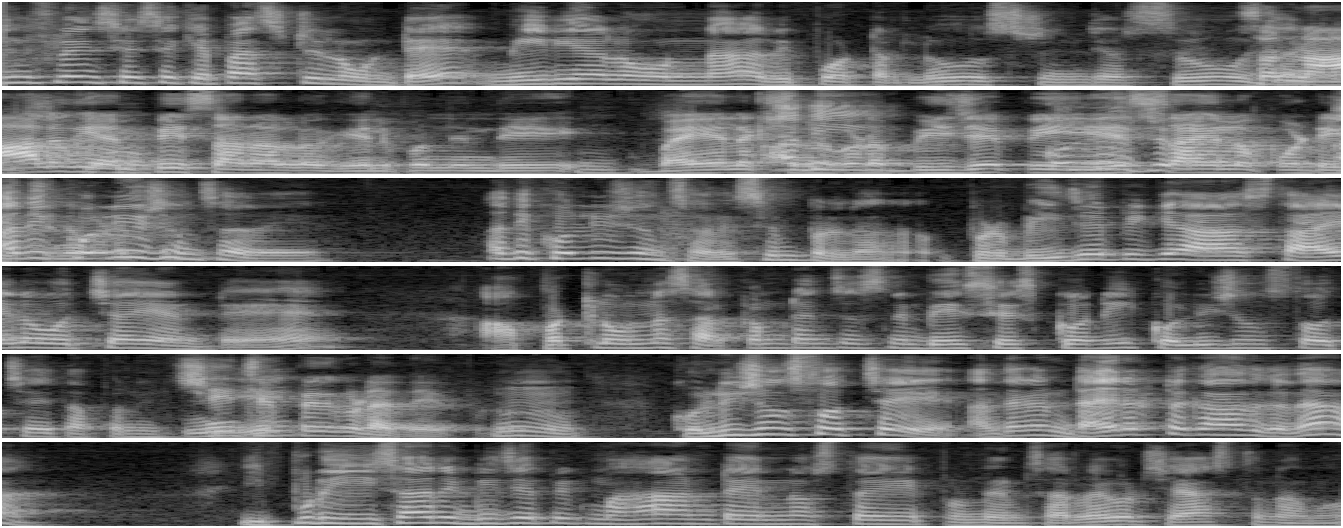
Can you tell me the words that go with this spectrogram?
ఇన్ఫ్లుయెన్స్ చేసే కెపాసిటీలో ఉంటే మీడియాలో ఉన్న రిపోర్టర్లు స్ట్రింజర్స్ సో నాలుగు ఎంపీ స్థానాల్లో గెలుపొందింది. బై ఎలక్షన్ అది కూడా బీజేపీ ఏ. స్థాయిలో పోటీ అది కొల్యూషన్స్ అది. అది కొల్యూషన్స్ అవి సింపుల్ ఇప్పుడు బీజేపీకి ఆ స్థాయిలో వచ్చాయి అంటే అప్పట్లో ఉన్న సర్కమ్టెన్సెస్ని బేస్ చేసుకొని కొల్యూషన్స్తో వచ్చాయి తప్పనిచ్చి. నేను చెప్పేది కూడా అదే కొల్యూషన్స్తో వచ్చాయి. అంతేగాని డైరెక్ట్ కాదు కదా. ఇప్పుడు ఈసారి బీజేపీకి మహా అంటే ఎన్ని వస్తాయి ఇప్పుడు మేము సర్వే కూడా చేస్తున్నాము.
